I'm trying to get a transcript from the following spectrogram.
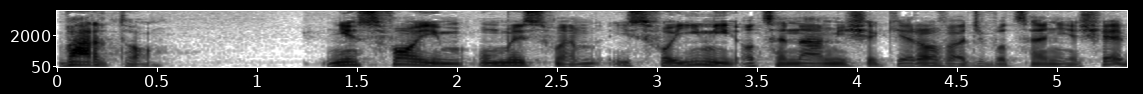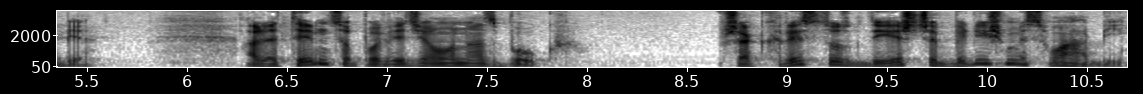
warto nie swoim umysłem i swoimi ocenami się kierować w ocenie siebie, ale tym, co powiedział o nas Bóg. Wszak Chrystus, gdy jeszcze byliśmy słabi,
